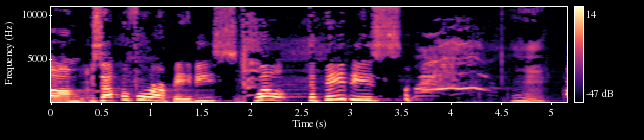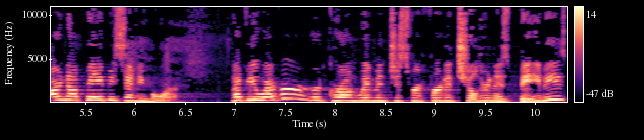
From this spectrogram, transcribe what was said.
um, was that before our babies? Well, the babies are not babies anymore. Have you ever heard grown women just refer to children as babies?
